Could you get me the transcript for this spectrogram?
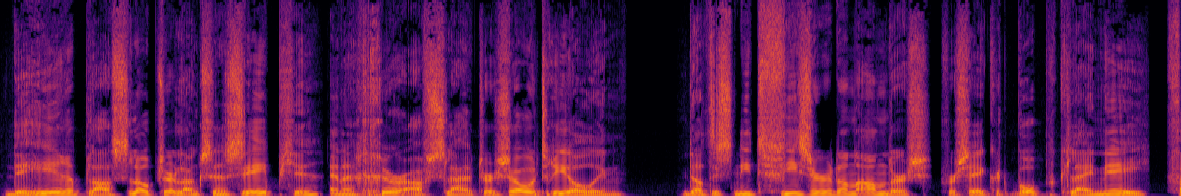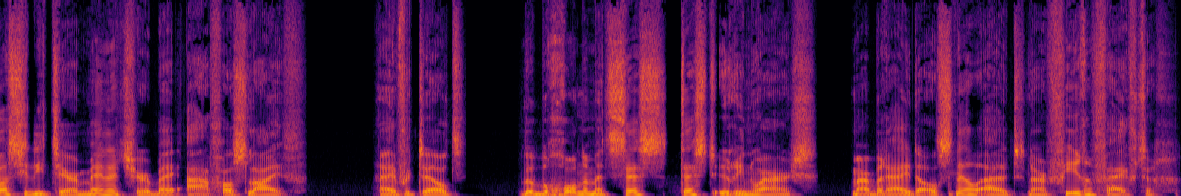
De Herenplas loopt er langs een zeepje en een geurafsluiter zo het riool in. Dat is niet viezer dan anders, verzekert Bob Kleiné, facilitair manager bij AVAS Live. Hij vertelt: We begonnen met zes testurinoirs, maar breiden al snel uit naar 54.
